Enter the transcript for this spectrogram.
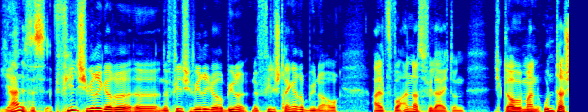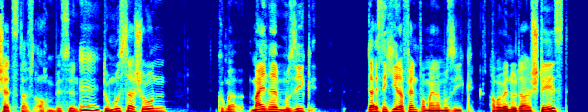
Ja, es ist viel schwierigere, äh, eine viel schwierigere Bühne, eine viel strengere Bühne auch als woanders vielleicht. Und ich glaube, man unterschätzt das auch ein bisschen. Du musst da schon, guck mal, meine Musik, da ist nicht jeder Fan von meiner Musik. Aber wenn du da stehst,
